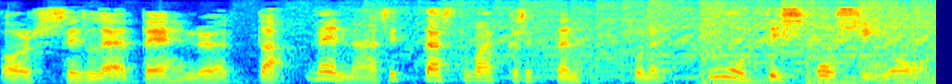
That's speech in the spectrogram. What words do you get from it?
olisi silleen tehnyt, että mennään sitten tästä vaikka sitten tuonne uutisosioon.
